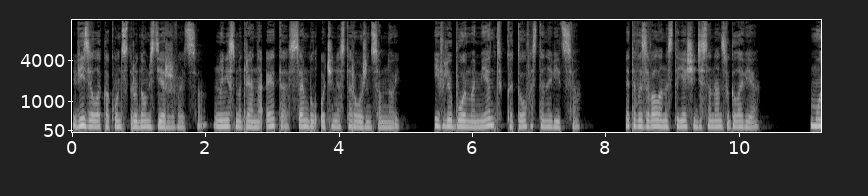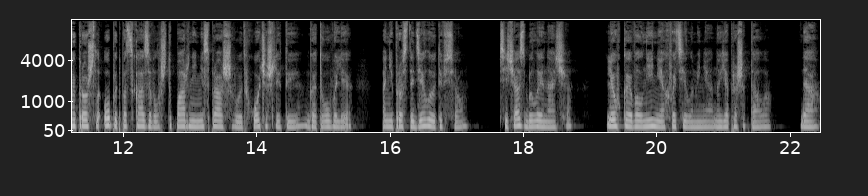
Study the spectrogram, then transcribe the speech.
видела, как он с трудом сдерживается, но, несмотря на это, Сэм был очень осторожен со мной и в любой момент готов остановиться. Это вызывало настоящий диссонанс в голове. Мой прошлый опыт подсказывал, что парни не спрашивают, хочешь ли ты, готова ли. Они просто делают и все. Сейчас было иначе. Легкое волнение охватило меня, но я прошептала. «Да».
